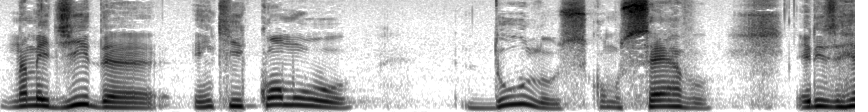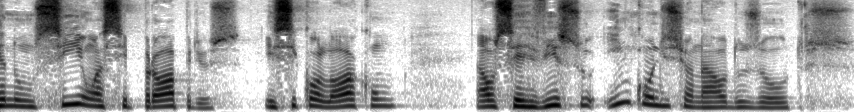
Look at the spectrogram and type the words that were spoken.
na medida em que, como dulos, como servo, eles renunciam a si próprios e se colocam ao serviço incondicional dos outros.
